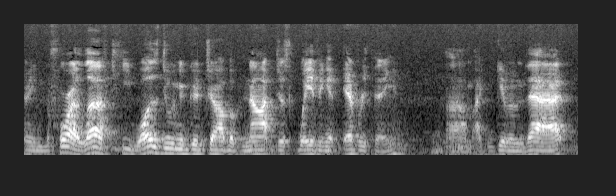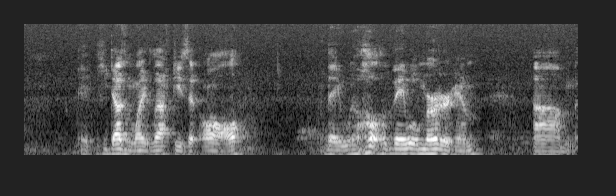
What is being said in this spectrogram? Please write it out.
I mean, before I left, he was doing a good job of not just waving at everything. Um, I can give him that. He doesn't like lefties at all. They will they will murder him. Um,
